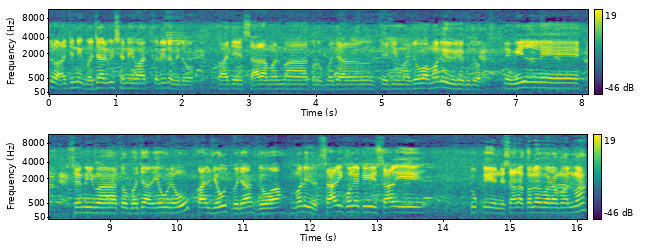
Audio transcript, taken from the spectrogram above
મિત્રો, આજની બજાર વિશેની વાત કરીને મિત્રો, તો આજે સારા માલમાં થોડુંક બજાર તેજીમાં જોવા મળી રહ્યું છે મિત્રો. ને મિલ ને સેમીમાં તો બજાર એવું ને એવું, કાલ જેવું જ બજાર જોવા મળી રહ્યું. સારી ક્વોલિટી સારી ટુકડી અને સારા કલરવાળા માલમાં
